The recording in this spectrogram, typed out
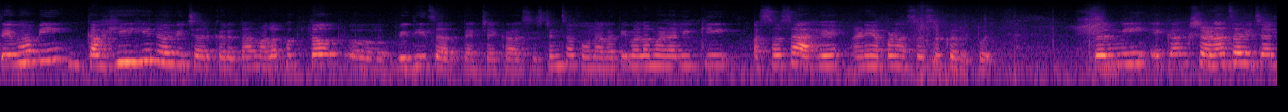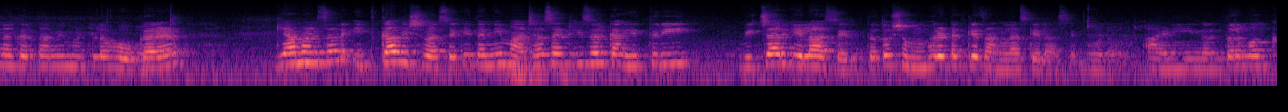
तेव्हा मी काहीही न विचार करता मला फक्त विधीचा त्यांच्या एका असिस्टंटचा फोन आला. ती मला म्हणाली की असं असं आहे आणि आपण असं असं करतोय. तर मी एका क्षणाचा विचार न करता मी म्हटलं हो कारण या माणसावर इतका विश्वास आहे की त्यांनी माझ्यासाठी जर काहीतरी विचार केला असेल तर तो शंभर टक्के चांगलाच केला असेल. आणि नंतर मग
